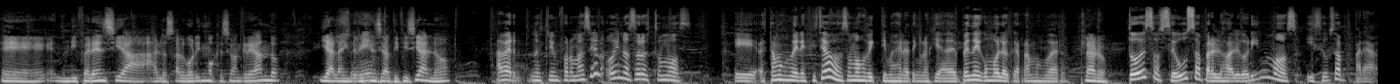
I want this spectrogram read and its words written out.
eh, en diferencia a los algoritmos que se van creando y a la Sí. inteligencia artificial, ¿no? A ver, nuestra información, hoy nosotros estamos, eh, estamos beneficiados o somos víctimas de la tecnología, depende de cómo lo querramos ver. Claro. Todo eso se usa para los algoritmos y se usa para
